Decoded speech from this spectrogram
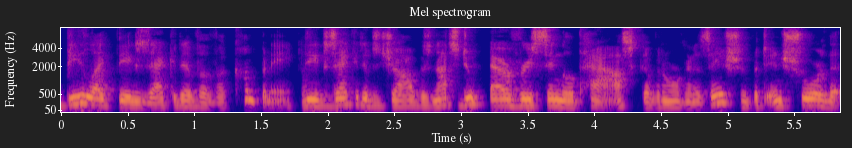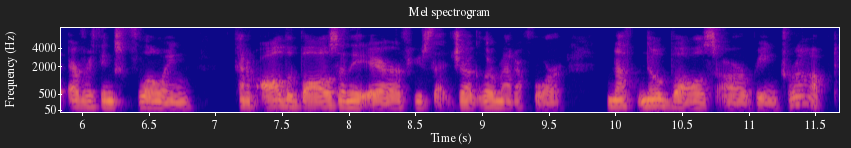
be like the executive of a company. The executive's job is not to do every single task of an organization, but to ensure that everything's flowing kind of all the balls in the air, if you use that juggler metaphor, not, no balls are being dropped.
